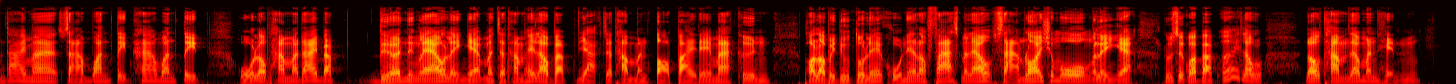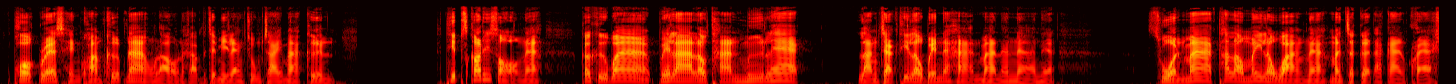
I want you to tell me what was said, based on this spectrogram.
ำได้มา 3 วันติด 5 วันติดโหเราทำมาได้แบบเดือนหนึ่งแล้วอะไรเงี้ย มันจะทำให้เราแบบอยากจะทำมันต่อไปได้มากขึ้น พอเราไปดูตัวเลขโหเนี่ยเราฟาสมาแล้ว 300 ชั่วโมงอะไรเงี้ย รู้สึกว่าแบบ เอ้ยเราเราทำแล้วมันเห็น progress เห็นความคืบหน้าของเรานะครับ มันจะมีแรงจูงใจมากขึ้น ทิปส์ข้อที่2นะ ก็คือว่าเวลาเราทานมื้อแรก หลังจากที่เราเว้นอาหารมานานๆเนี่ยส่วนมากถ้าเราไม่ระวังนะ มันจะเกิดอาการ crash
